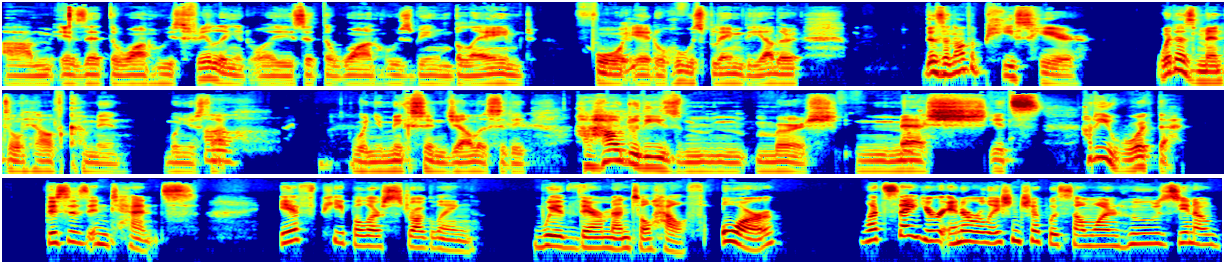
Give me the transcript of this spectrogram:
Um, is it the one who is feeling it or is it the one who's being blamed for mm-hmm. it or who's blamed the other? There's another piece here. Where does mental health come in when you start? Oh when you mix in jealousy how, how do these mesh mesh okay. it's how do you work that this is intense. If people are struggling with their mental health, or let's say you're in a relationship with someone who's, you know,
